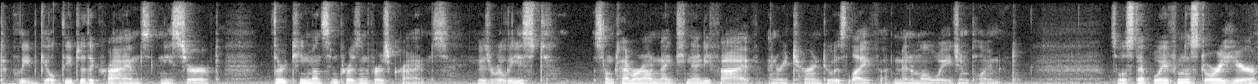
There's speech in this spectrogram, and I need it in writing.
to plead guilty to the crimes, and he served 13 months in prison for his crimes. He was released sometime around 1995 and returned to his life of minimal wage employment. So we'll step away from the story here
